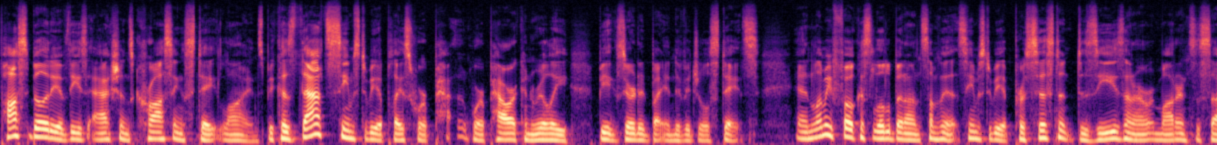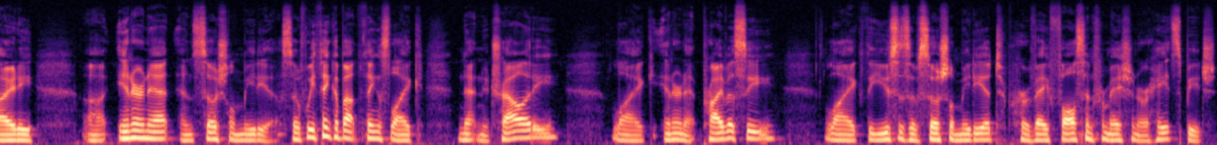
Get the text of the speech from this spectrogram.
possibility of these actions crossing state lines, because that seems to be a place where where power can really be exerted by individual states. And let me focus a little bit on something that seems to be a persistent disease in our modern society uh, internet and social media. So if we think about things like net neutrality, like internet privacy, like the uses of social media to purvey false information or hate speech,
